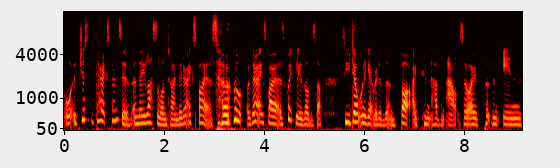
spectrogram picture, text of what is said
or just they're expensive and they last a long time. They don't expire, so or they don't expire as quickly as other stuff. So you don't want to get rid of them. But I couldn't have them out, so I've put them in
